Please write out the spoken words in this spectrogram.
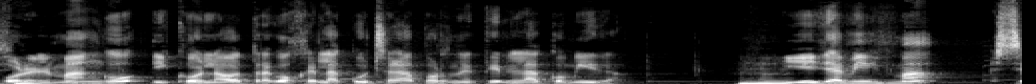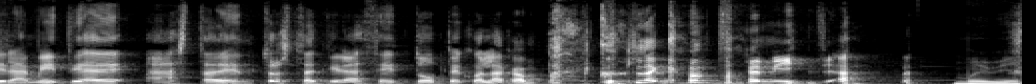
por Sí. el mango y con la otra coger la cuchara por donde tiene la comida. Y ella misma se la mete hasta dentro hasta que le hace tope con la, campa- con la campanilla. Muy bien.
